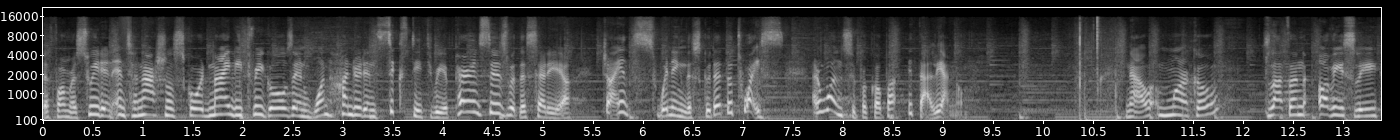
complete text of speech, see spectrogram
The former Sweden international scored 93 goals in 163 appearances with the Serie A Giants, winning the Scudetto twice and one Supercoppa Italiano. Now, Marco, Zlatan obviously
